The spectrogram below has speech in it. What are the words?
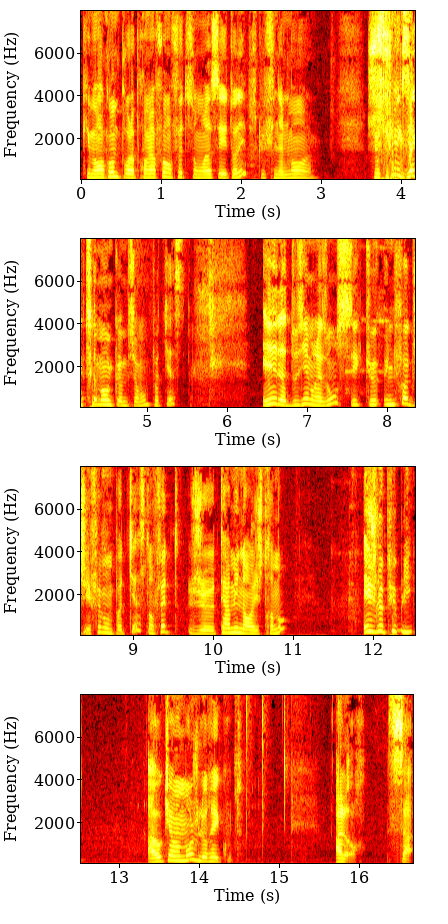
qui me rencontrent pour la première fois, en fait, sont assez étonnés, parce que finalement, euh, je suis exactement comme sur mon podcast. Et la deuxième raison, c'est que une fois que j'ai fait mon podcast, en fait, je termine l'enregistrement et je le publie. À aucun moment je le réécoute. Alors, ça,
